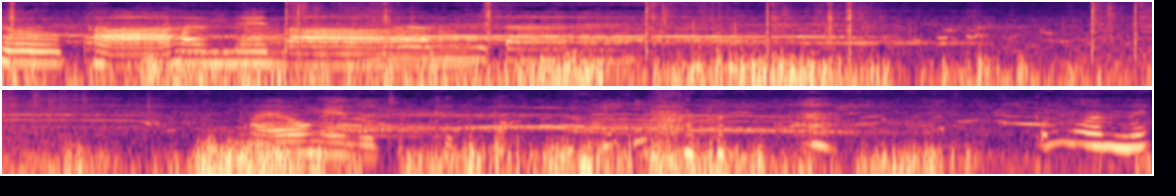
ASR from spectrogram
축하합니다. 감사합니다. 다영이도 좋겠다. 끝났네.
